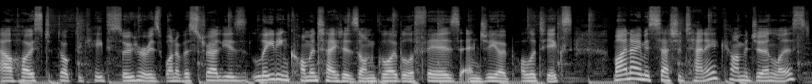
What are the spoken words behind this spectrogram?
Our host, Dr. Keith Suter, is one of Australia's leading commentators on global affairs and geopolitics. My name is Sasha Tannick. I'm a journalist.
